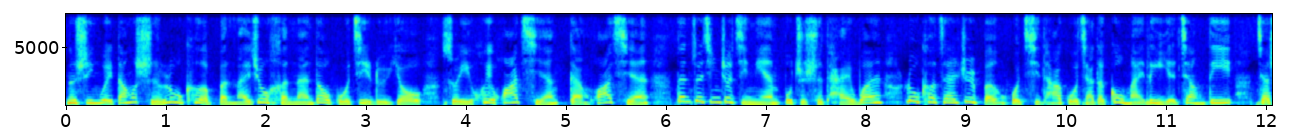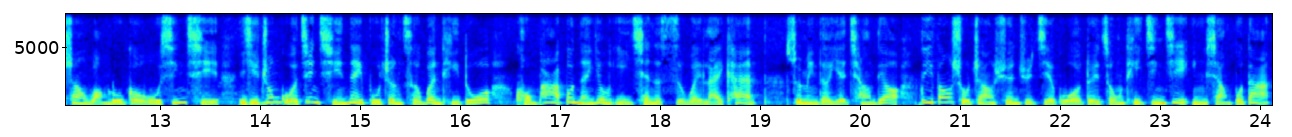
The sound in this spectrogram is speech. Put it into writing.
那是因为当时陆客本来就很难到国际旅游，所以会花钱、敢花钱。但最近这几年，不只是台湾陆客在日本或其他国家的购买力也降低，加上网络购物兴起，以及中国近期内部政策问题多，恐怕不能用以前的思维来看。孙明德也强调，地方首长选举结果对总体经济影响不大，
